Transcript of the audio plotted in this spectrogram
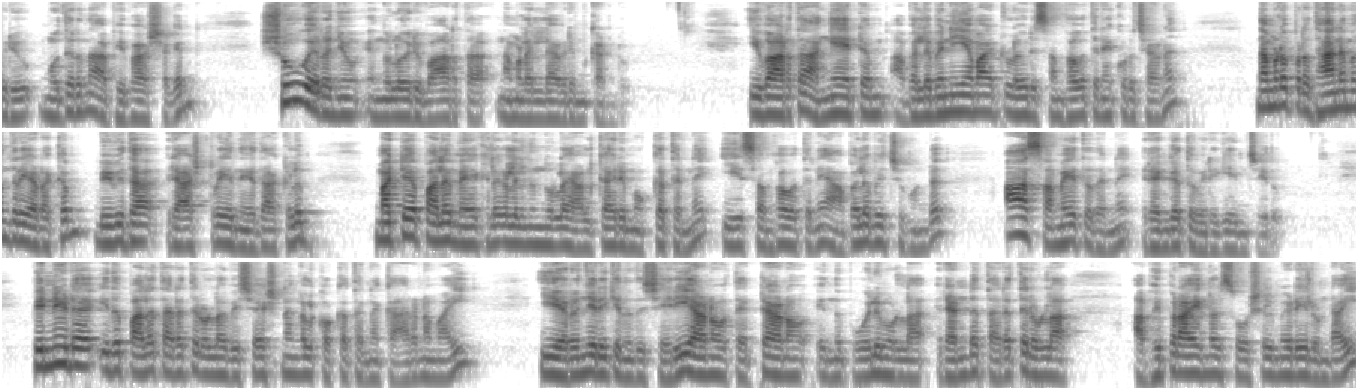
ഒരു മുതിർന്ന അഭിഭാഷകൻ ഷൂ എറിഞ്ഞു എന്നുള്ള ഒരു വാർത്ത നമ്മളെല്ലാവരും കണ്ടു. ഈ വാർത്ത അങ്ങേയറ്റം അപലപനീയമായിട്ടുള്ള ഒരു സംഭവത്തിനെക്കുറിച്ചാണ് നമ്മുടെ പ്രധാനമന്ത്രി അടക്കം വിവിധ രാഷ്ട്രീയ നേതാക്കളും മറ്റ് പല മേഖലകളിൽ നിന്നുള്ള ആൾക്കാരും ഒക്കെ തന്നെ ഈ സംഭവത്തിനെ അപലപിച്ചുകൊണ്ട് ആ സമയത്ത് തന്നെ രംഗത്ത് വരികയും ചെയ്തു. പിന്നീട് ഇത് പലതരത്തിലുള്ള വിശേഷണങ്ങൾക്കൊക്കെ തന്നെ കാരണമായി. ഈ എറിഞ്ഞിരിക്കുന്നത് ശരിയാണോ തെറ്റാണോ എന്ന് പോലുമുള്ള രണ്ട് തരത്തിലുള്ള അഭിപ്രായങ്ങൾ സോഷ്യൽ മീഡിയയിലുണ്ടായി.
